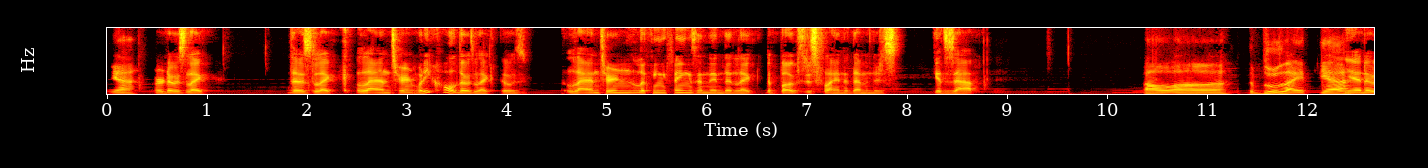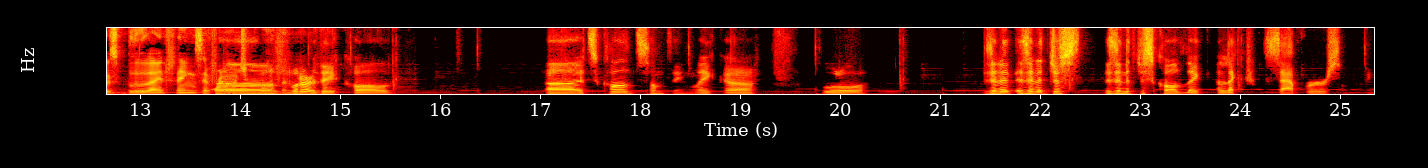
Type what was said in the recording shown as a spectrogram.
Yeah. or those like those like lantern what do you call those like those lantern looking things and then the like the bugs just fly into them and they just get zapped Oh, uh, the blue light. Yeah. yeah those blue light things i forgot what you Uh, call them what are they called? Uh, it's called something like uh, little. Isn't it? Isn't it just? Isn't it just called like electric zapper or something?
